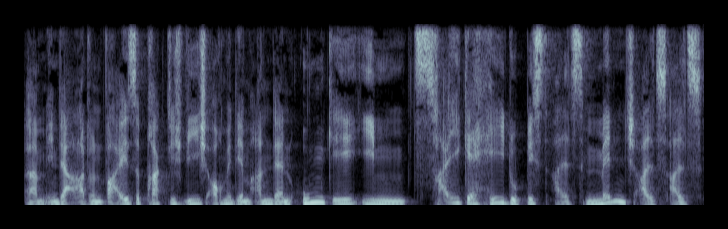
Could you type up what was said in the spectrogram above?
ähm, in der Art und Weise praktisch, wie ich auch mit dem anderen umgehe, ihm zeige, hey, du bist als Mensch, als, als,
